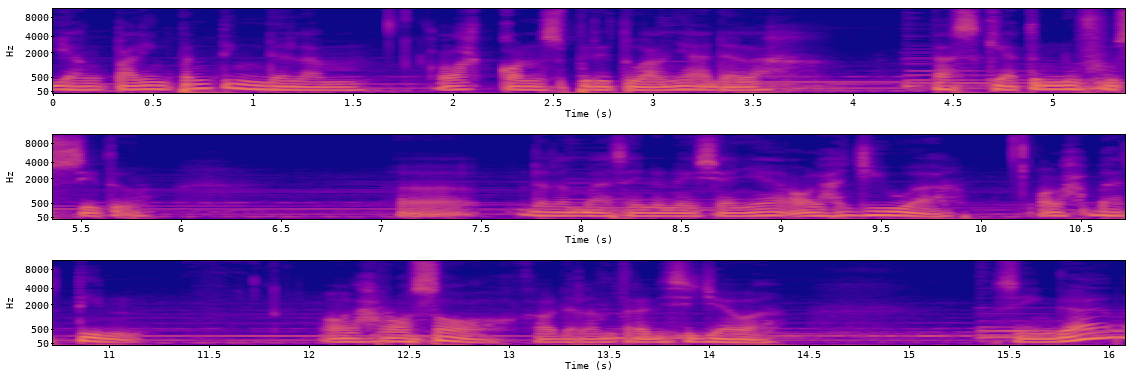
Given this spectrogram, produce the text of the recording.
yang paling penting dalam lakon spiritualnya adalah taskiatun nufus itu. Uh, dalam bahasa Indonesianya olah jiwa, olah batin, olah roso kalau dalam tradisi Jawa. Sehingga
